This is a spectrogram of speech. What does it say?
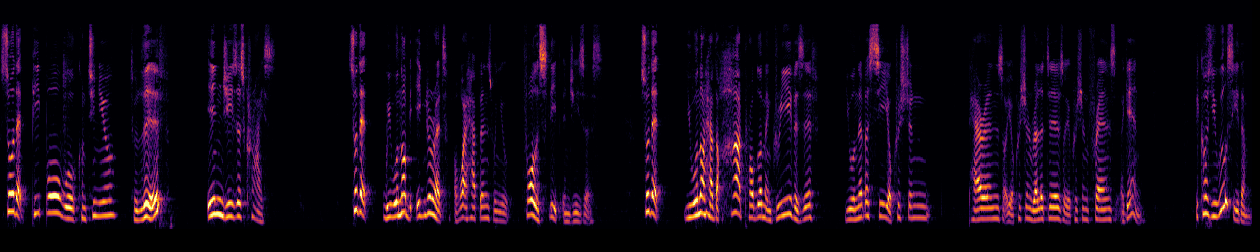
so that people will continue to live in Jesus Christ. So that we will not be ignorant of what happens when you fall asleep in Jesus. So that you will not have the heart problem and grieve as if you will never see your Christian parents or your Christian relatives or your Christian friends again. Because you will see them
